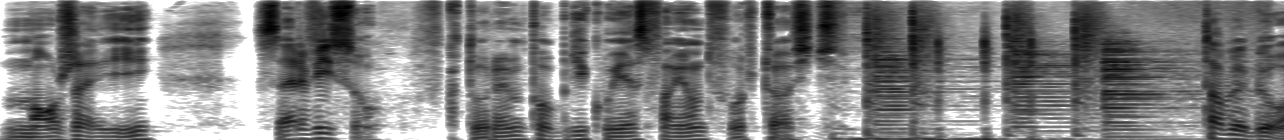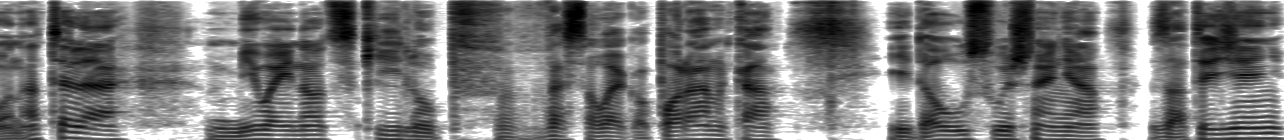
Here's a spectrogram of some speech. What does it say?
może i serwisu w którym publikuje swoją twórczość. To by było na tyle. Miłej nocki lub wesołego poranka i do usłyszenia za tydzień,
